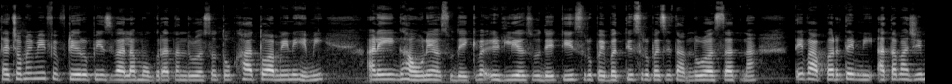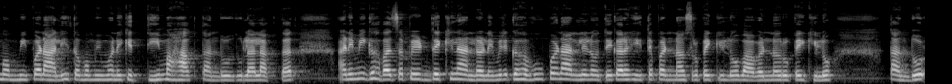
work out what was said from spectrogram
त्याच्यामुळे मी फिफ्टी रुपीजवाला मोगरा तांदूळ असतो तो खातो आम्ही नेहमी. आणि घावणे असू दे किंवा इडली असू दे तीस रुपये बत्तीस रुपयाचे तांदूळ असतात ना ते वापरते मी. आता माझी मम्मी पण आली तर मम्मी म्हणे किती महाग तांदूळ तुला लागतात. आणि मी गव्हाचं पीठ देखील आणलं नाही. म्हणजे गहू पण आणले नव्हते कारण इथे पन्नास रुपये किलो बावन्न रुपये किलो तांदूळ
